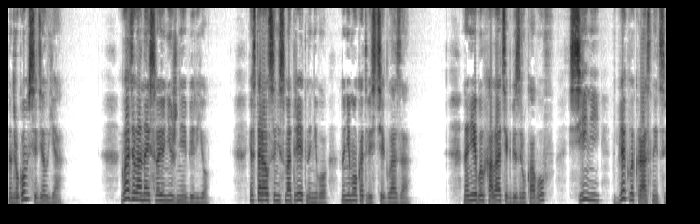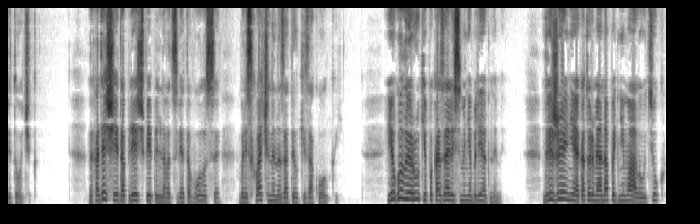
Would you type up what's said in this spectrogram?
На другом сидел я. Гладила она и свое нижнее белье. Я старался не смотреть на него, но не мог отвести глаза. На ней был халатик без рукавов, синий, в блекло-красный цветочек. Доходящие до плеч пепельного цвета волосы были схвачены на затылке заколкой. Ее голые руки показались мне бледными. Движения, которыми она поднимала утюг,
